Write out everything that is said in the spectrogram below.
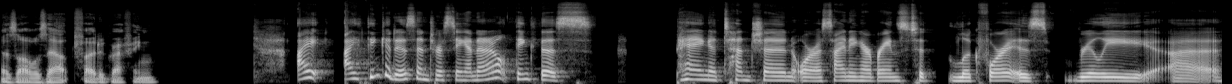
as I was out photographing. I I think it is interesting, and I don't think this paying attention or assigning our brains to look for it is really uh,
